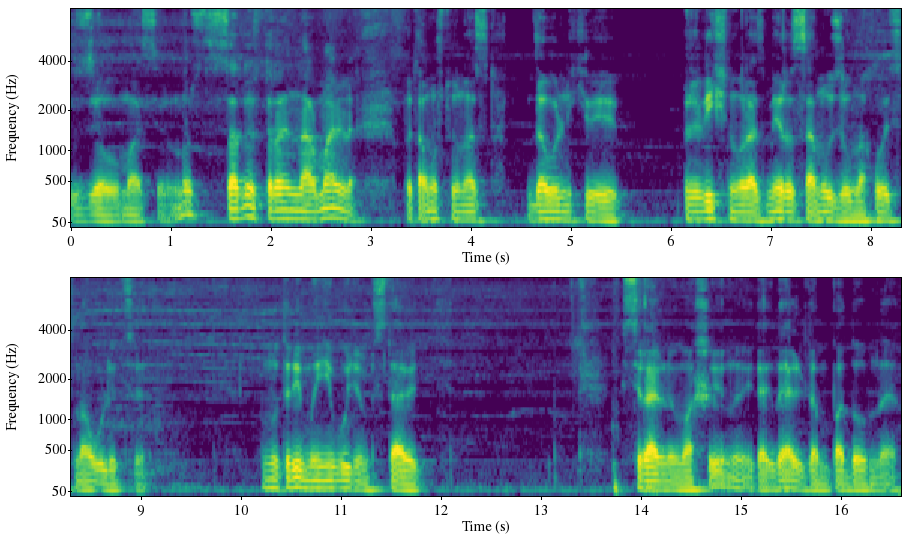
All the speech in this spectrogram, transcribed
сделал мастер. Но с одной стороны нормально, потому что у нас довольно-таки приличного размера санузел находится на улице. Внутри мы не будем ставить стиральную машину и так далее и тому подобное.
